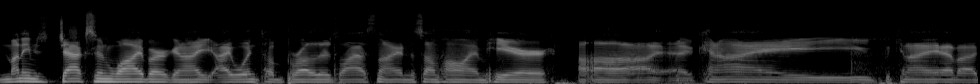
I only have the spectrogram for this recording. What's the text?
my name's Jackson Weiberg, and I, I went to Brothers last night, and somehow I'm here. Uh, can I can I have a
